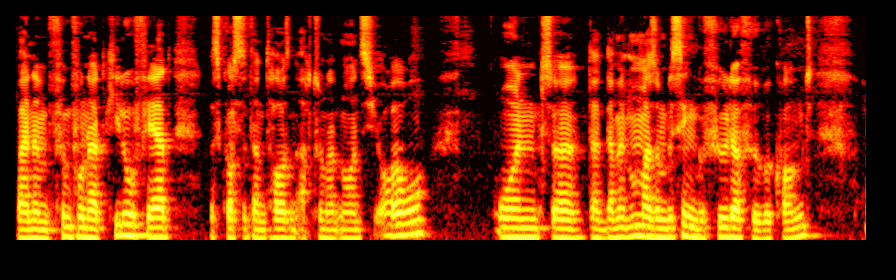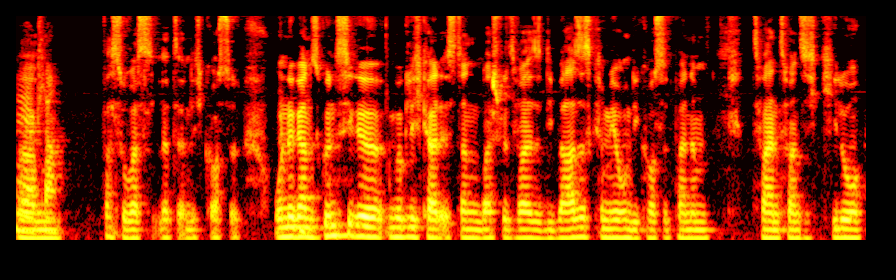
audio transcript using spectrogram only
bei einem 500 Kilo Pferd, das kostet dann 1890 Euro. Und äh, damit man mal so ein bisschen ein Gefühl dafür bekommt. Ja, ähm, klar was sowas letztendlich kostet. Und eine ganz günstige Möglichkeit ist dann beispielsweise die Basiskremierung, die kostet bei einem 22 Kilo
